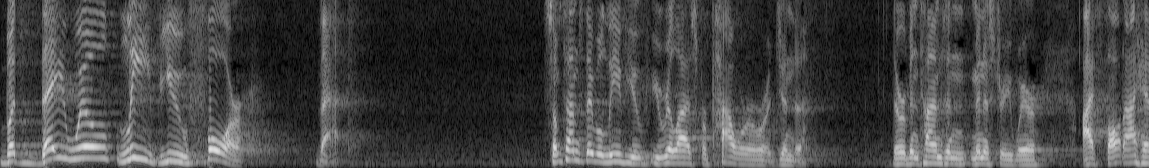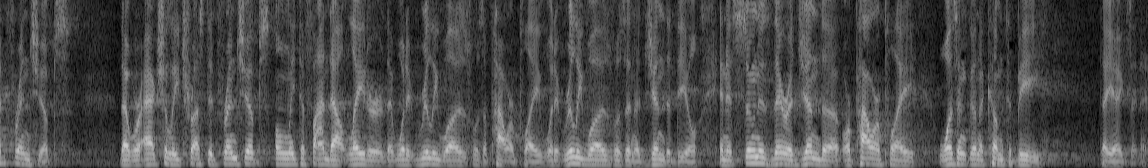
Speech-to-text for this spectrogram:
but they will leave you for that. Sometimes they will leave you, you realize, for power or agenda. There have been times in ministry where I thought I had friendships that were actually trusted friendships, only to find out later that what it really was was a power play. What it really was was an agenda deal. And as soon as their agenda or power play wasn't going to come to be, they exited.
